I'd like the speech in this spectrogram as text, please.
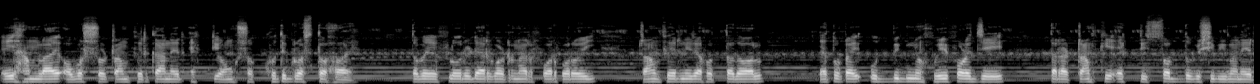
এই হামলায় অবশ্য ট্রাম্পের কানের একটি অংশ ক্ষতিগ্রস্ত হয়, তবে ফ্লোরিডার ঘটনার পরপরই ট্রাম্পের নিরাপত্তা দল এতটাই উদ্বিগ্ন হয়ে পড়ে যে তারা ট্রাম্পকে একটি ছদ্মবেশী বিমানের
